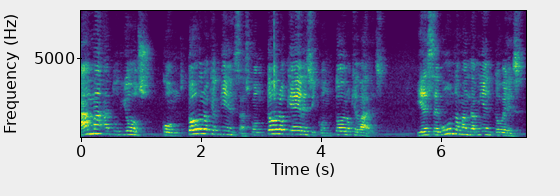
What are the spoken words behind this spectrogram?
Ama a tu Dios con todo lo que piensas, con todo lo que eres y con todo lo que vales. Y el segundo mandamiento es,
